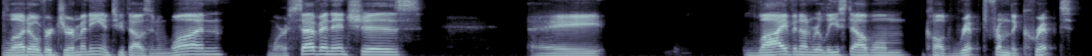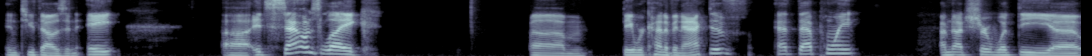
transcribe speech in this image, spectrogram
Blood Over Germany in 2001, more seven inches, a live and unreleased album called Ripped from the Crypt in 2008. Uh, it sounds like um, they were kind of inactive at that point. I'm not sure what the uh,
